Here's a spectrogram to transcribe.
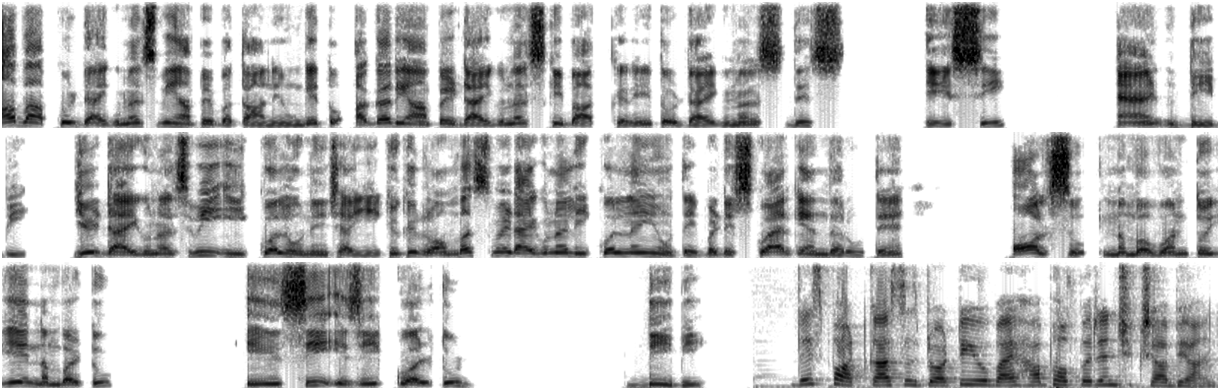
अब आपको डायगोनल्स भी यहाँ पे बताने होंगे तो अगर यहाँ पे डायगोनल्स की बात करें तो diagonals this A C and D B ये डायगोनल्स भी इक्वल होने चाहिए क्योंकि रोम्बस में डायगोनल इक्वल नहीं होते बट स्क्वायर के अंदर होते हैं। ऑल्सो नंबर वन तो ये number two A C is equal to D B this podcast is brought you by hub hopper शिक्षा अभियान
